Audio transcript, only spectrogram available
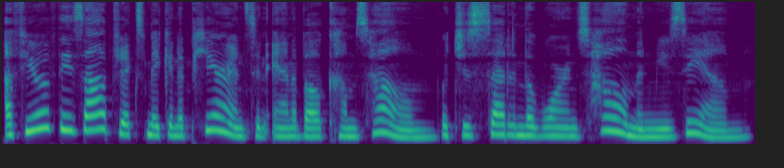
A few of these objects make an appearance in Annabelle Comes Home, which is set in the Warrens' home and museum.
